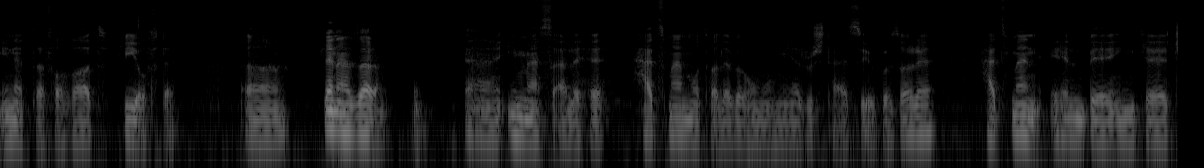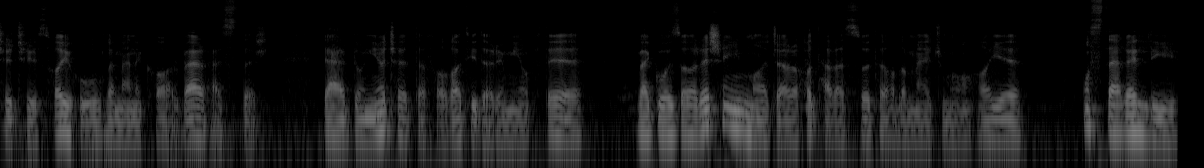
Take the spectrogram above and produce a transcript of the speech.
این اتفاقات بیفته. به نظرم این مسئله حتما مطالب عمومی روش تاثیر گذاره. حتما علم به اینکه چه چیزهای حقوق من کاربر هستش در دنیا چه اتفاقاتی داره میفته و گزارش این ماجراها توسط حالا مجموعه های مستقلی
